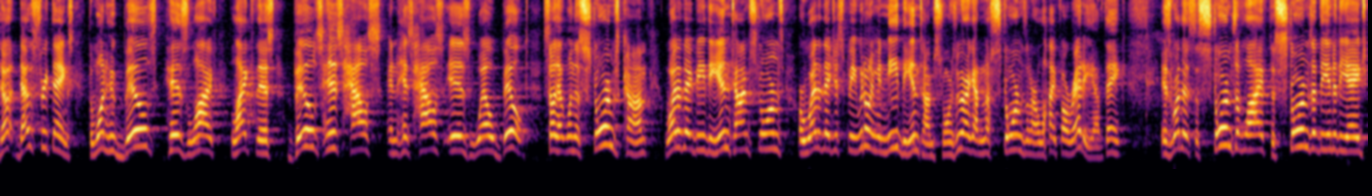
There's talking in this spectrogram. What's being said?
Th- those three things the one who builds his life like this builds his house, and his house is well built so that when the storms come, whether they be the end time storms or whether they just be, we don't even need the end time storms. We've already got enough storms in our life already, I think. Is whether it's the storms of life, the storms of the end of the age,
